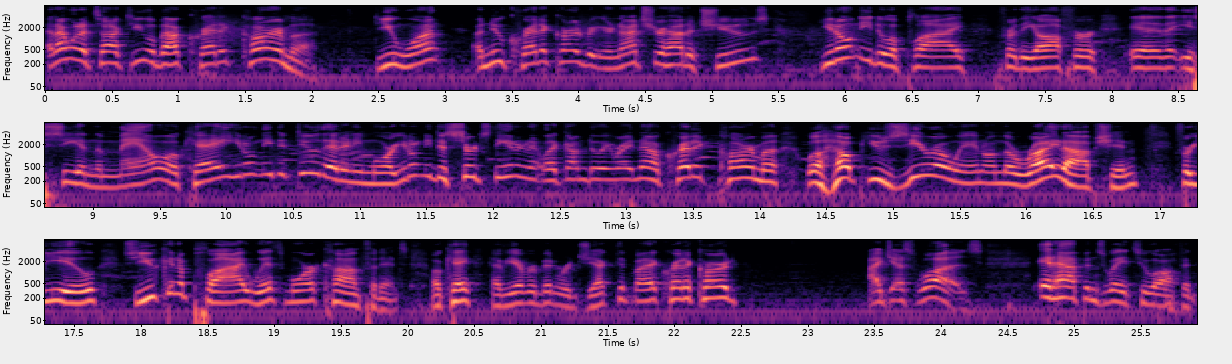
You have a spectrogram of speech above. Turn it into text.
and I want to talk to you about Credit Karma. Do you want a new credit card, but you're not sure how to choose? You don't need to apply for the offer uh, that you see in the mail, okay? You don't need to do that anymore. You don't need to search the internet like I'm doing right now. Credit Karma will help you zero in on the right option for you so you can apply with more confidence, okay? Have you ever been rejected by a credit card? I just was. It happens way too often.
